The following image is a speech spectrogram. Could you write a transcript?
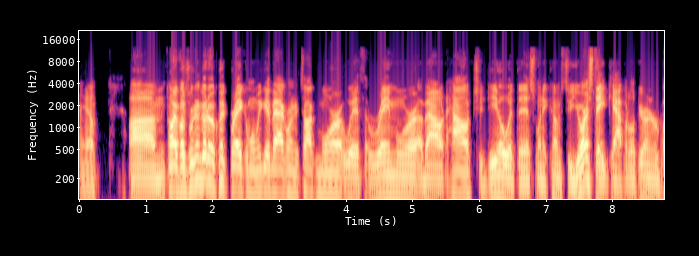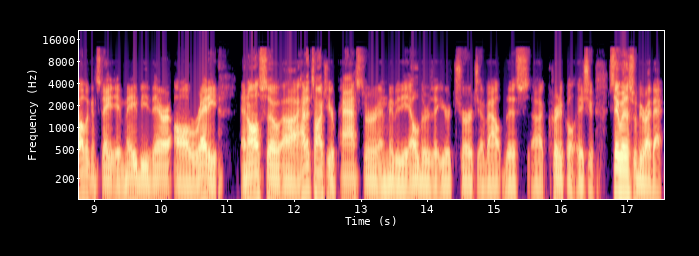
Yep. Um, all right, folks, we're going to go to a quick break. And when we get back, we're going to talk more with Ray Moore about how to deal with this when it comes to your state capital. If you're in a Republican state, it may be there already and also uh, how to talk to your pastor and maybe the elders at your church about this uh, critical issue. Stay with us. We'll be right back.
